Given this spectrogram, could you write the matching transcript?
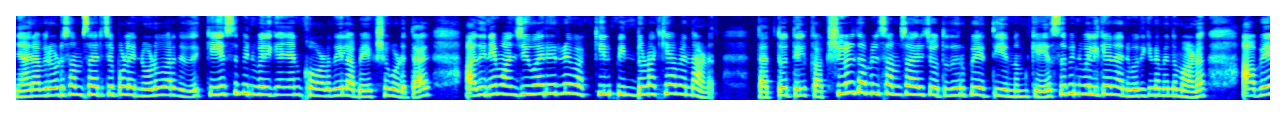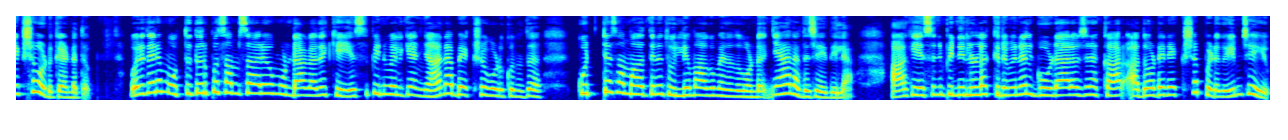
ഞാൻ അവരോട് സംസാരിച്ചപ്പോൾ എന്നോട് പറഞ്ഞത് കേസ് പിൻവലിക്കാൻ ഞാൻ കോടതിയിൽ അപേക്ഷ കൊടുത്താൽ അതിനെ മഞ്ജു വാര്യരുടെ വക്കീൽ പിന്തുണയ്ക്കാമെന്നാണ്. തത്വത്തിൽ കക്ഷികൾ തമ്മിൽ സംസാരിച്ച് ഒത്തുതീർപ്പ് എത്തിയെന്നും കേസ് പിൻവലിക്കാൻ അനുവദിക്കണമെന്നുമാണ് അപേക്ഷ കൊടുക്കേണ്ടത്. ഒരുതരം ഒത്തുതീർപ്പ് സംസാരവും ഉണ്ടാകാതെ കേസ് പിൻവലിക്കാൻ ഞാൻ അപേക്ഷ കൊടുക്കുന്നത് കുറ്റസമ്മതത്തിന് തുല്യമാകുമെന്നതുകൊണ്ട് ഞാൻ അത് ചെയ്തില്ല. ആ കേസിന് പിന്നിലുള്ള ക്രിമിനൽ ഗൂഢാലോചനക്കാർ അതോടെ രക്ഷപ്പെടുകയും ചെയ്യും.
